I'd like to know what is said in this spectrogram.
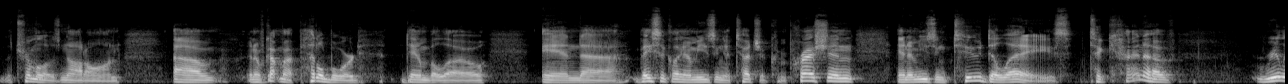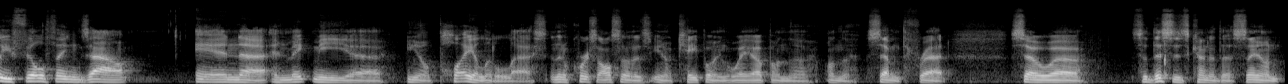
the tremolo is not on. Um, and I've got my pedal board down below. And uh, basically, I'm using a touch of compression and I'm using two delays to kind of really fill things out and uh, and make me uh, you know play a little less. And then of course also is you know capoing way up on the on the seventh fret. So uh, so this is kind of the sound.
